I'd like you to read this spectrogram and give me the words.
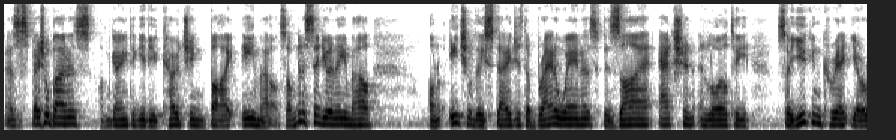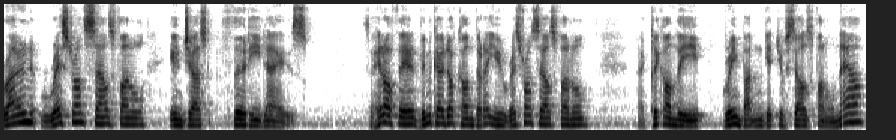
as a special bonus, I'm going to give you coaching by email. So I'm going to send you an email on each of these stages the brand awareness, desire, action, and loyalty so you can create your own restaurant sales funnel in just 30 days. So head off there, vimaco.com.au, restaurant sales funnel. Uh, click on the green button, get your sales funnel now.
